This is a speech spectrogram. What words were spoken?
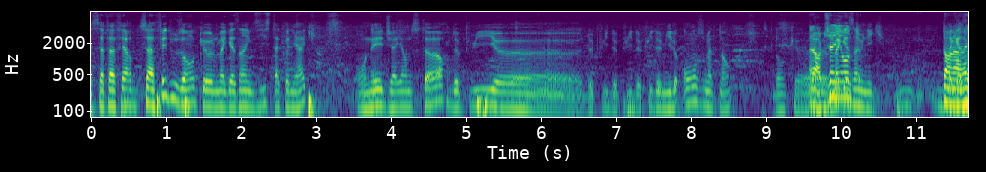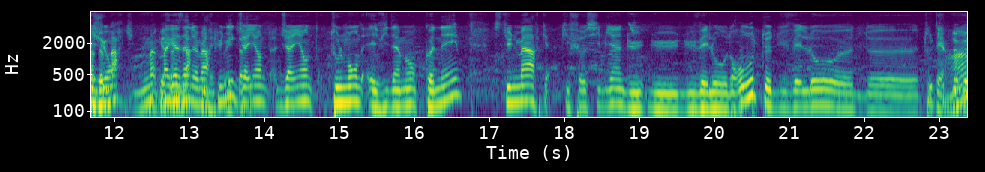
ça, va faire, ça a fait 12 ans que le magasin existe à Cognac. On est Giant Store depuis, euh, depuis, depuis, depuis 2011 maintenant. Donc, euh, Alors, Giant- magasin unique. dans la Magasin de région. marque. Ma- Magasin magasin de de marque unique, Giant, Giant, tout le monde évidemment connaît. C'est une marque qui fait aussi bien du, du- du vélo de route, du vélo euh, de tout, terrain, de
